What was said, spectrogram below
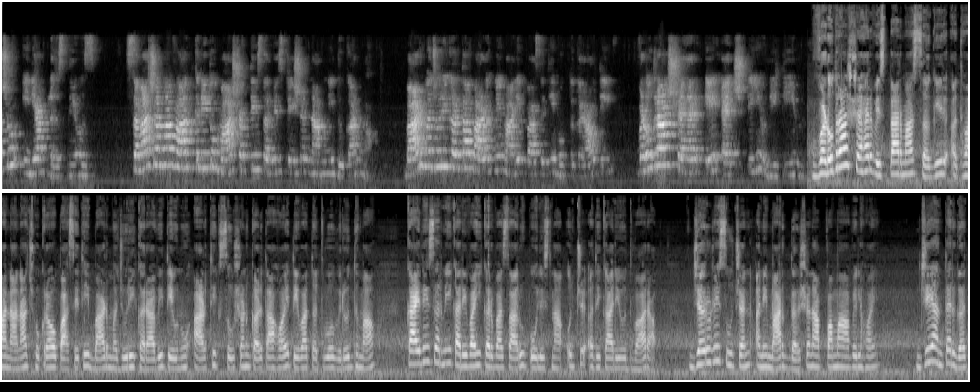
છો ઇન્ડિયા પ્લસ ન્યૂઝ. સમાચારમાં વાત કરીએ તો માં શક્તિ સર્વિસ સ્ટેશન નામની દુકાનમાં બાળ મજૂરી કરતા બાળકને માલિક પાસેથી મુક્ત કરાવતી વડોદરા શહેર વિસ્તારમાં સગીર અથવા નાના છોકરાઓ પાસેથી બાળ મજૂરી કરાવી તેઓનું આર્થિક શોષણ કરતા હોય તેવા તત્વો વિરુદ્ધમાં કાયદેસરની કાર્યવાહી કરવા સારું પોલીસના ઉચ્ચ અધિકારીઓ દ્વારા જરૂરી સૂચન અને માર્ગદર્શન આપવામાં આવેલ હોય. જે અંતર્ગત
